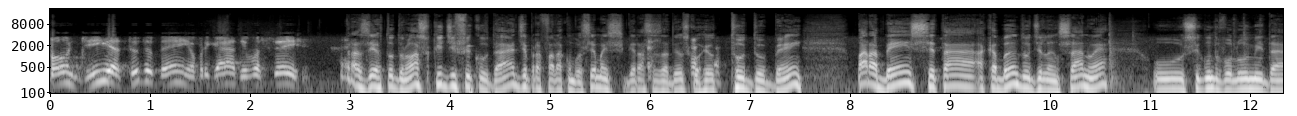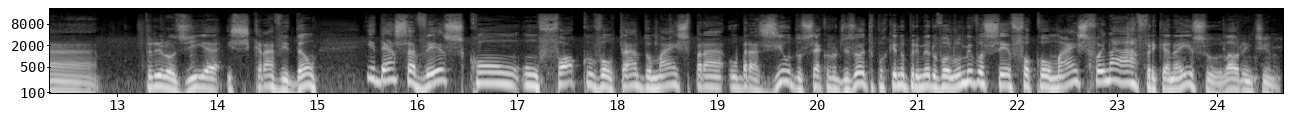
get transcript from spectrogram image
Bom dia, tudo bem, obrigado. E vocês? Prazer todo nosso. Que dificuldade para falar com você, mas graças a Deus correu tudo bem. Parabéns, você está acabando de lançar, não é? O segundo volume da trilogia Escravidão. E dessa vez com um foco voltado mais para o Brasil do século XVIII, porque no primeiro volume você focou mais, foi na África, não é isso, Laurentino?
